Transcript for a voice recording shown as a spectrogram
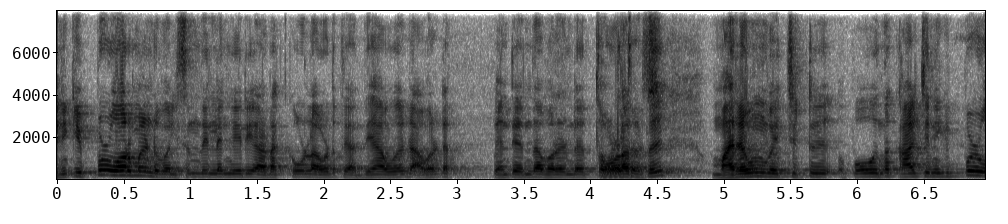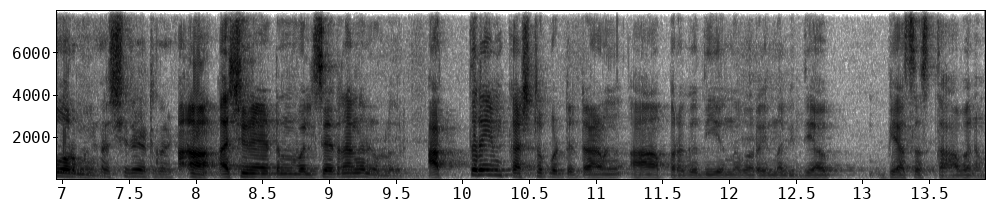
എനിക്കിപ്പോഴും ഓർമ്മയുണ്ട് വത്സന്തില്ലങ്കേരി അടക്കമുള്ള അവിടുത്തെ അധ്യാപകർ അവരുടെ എന്റെ എന്താ പറയേണ്ടത് തോളത്ത് മരവും വെച്ചിട്ട് പോകുന്ന കാഴ്ച എനിക്ക് ഇപ്പോഴും ഓർമ്മയുണ്ട്. അശ്വിനേട്ടൻ ആ അശ്വിനേട്ടൻ വത്സേട്ടൻ അങ്ങനെയുള്ളവർ. അത്രയും കഷ്ടപ്പെട്ടിട്ടാണ് ആ പ്രഗതി എന്ന് പറയുന്ന വിദ്യാഭ്യാസ സ്ഥാപനം.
